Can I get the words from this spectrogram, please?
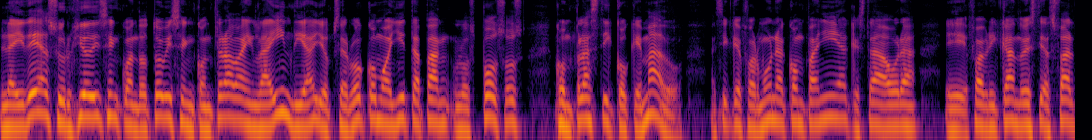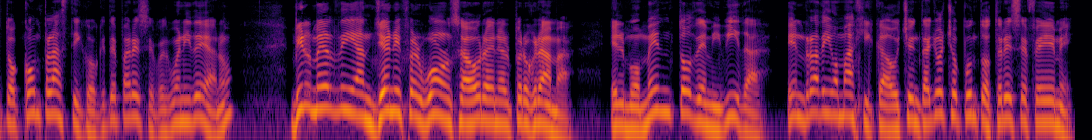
La idea surgió, dicen, cuando Toby se encontraba en la India y observó cómo allí tapan los pozos con plástico quemado. Así que formó una compañía que está ahora eh, fabricando este asfalto con plástico. ¿Qué te parece? Pues buena idea, ¿no? Bill Medley and Jennifer Warnes ahora en el programa El momento de mi vida en Radio Mágica 88.3 FM.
